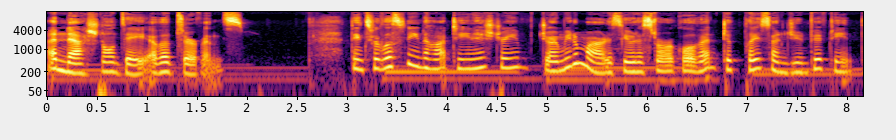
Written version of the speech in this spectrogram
a national day of observance. Thanks for listening to Hot Teen History. Join me tomorrow to see what historical event took place on June 15th.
